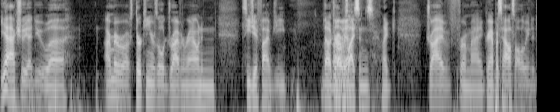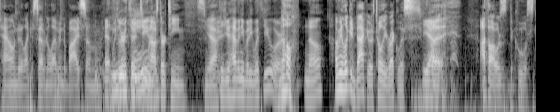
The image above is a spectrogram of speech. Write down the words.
Yeah, actually, I do. Uh, I remember I was 13 years old driving around in CJ5 Jeep without a oh, driver's yeah? license. Like, drive from my grandpa's house all the way into town to like a 7 Eleven to buy some. At When you were 13, When I was 13. Yeah. Did you have anybody with you or No. No. I mean, looking back, it was totally reckless. Yeah. But I thought I was the coolest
